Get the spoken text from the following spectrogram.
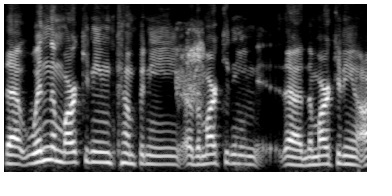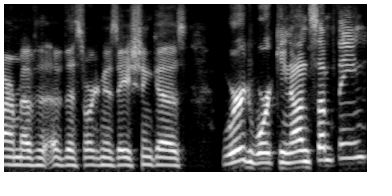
that when the marketing company or the marketing uh, the marketing arm of, of this organization goes we're working on something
